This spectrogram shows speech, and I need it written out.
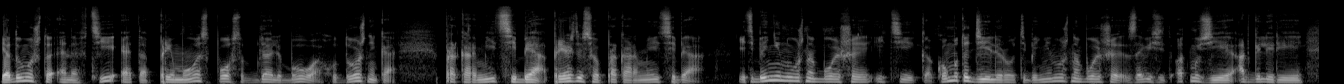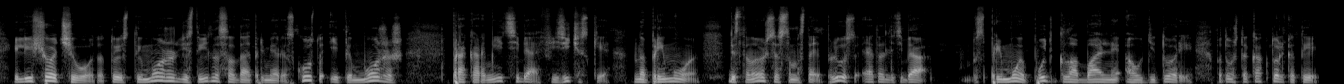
Я думаю, что NFT это прямой способ для любого художника прокормить себя, прежде всего прокормить себя – и тебе не нужно больше идти к какому-то дилеру, тебе не нужно больше зависеть от музея, от галереи или еще от чего-то. То есть ты можешь действительно создать пример искусства, и ты можешь прокормить себя физически напрямую. Ты становишься самостоятельным. Плюс это для тебя с прямой путь к глобальной аудитории. Потому что как только ты,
